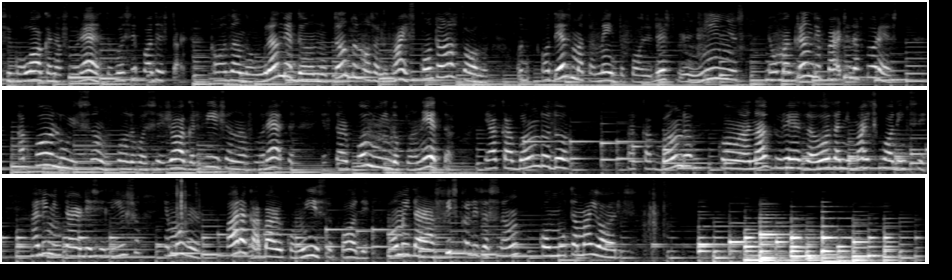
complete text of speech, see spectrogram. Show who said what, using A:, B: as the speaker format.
A: você coloca na floresta, você pode estar causando um grande dano tanto nos animais quanto no solo. O, o desmatamento pode destruir ninhos e uma grande parte da floresta. A poluição, quando você joga lixo na floresta, está poluindo o planeta e acabando do acabando com a natureza. Os animais podem se alimentar desse lixo e morrer. Para acabar com isso, pode aumentar a fiscalização com multas maiores.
